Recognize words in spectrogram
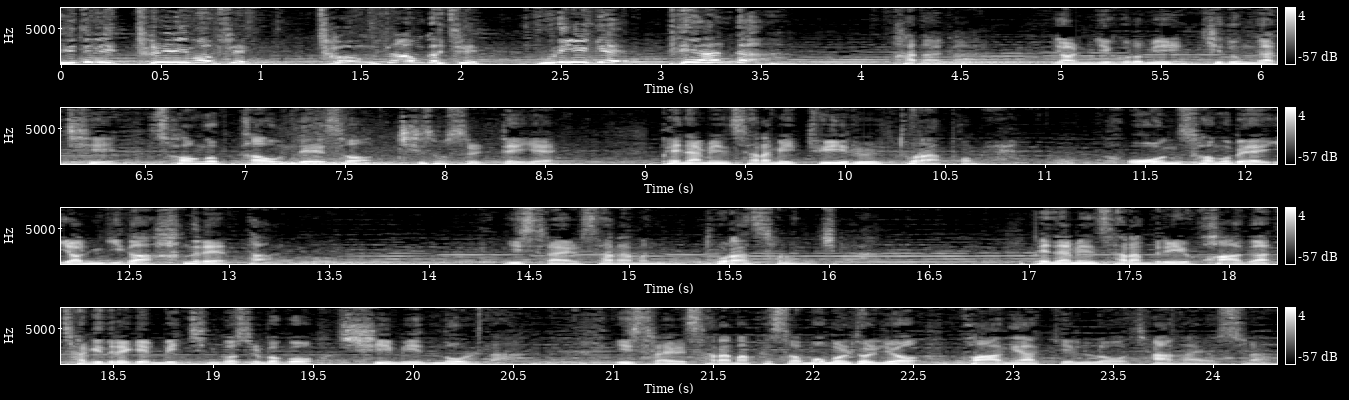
이들이 틀림없이 처음 싸움같이 우리에게 패한다. 하다가 연기구름이 기둥같이 성읍 가운데에서 치솟을 때에 베냐민 사람이 뒤를 돌아보매 온 성읍의 연기가 하늘에 닿고 이스라엘 사람은 돌아서는지라 베냐민 사람들이 화가 자기들에게 미친 것을 보고 심히 놀라 이스라엘 사람 앞에서 몸을 돌려 광야 길로 향하였으나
